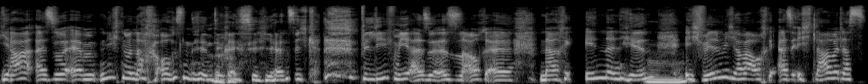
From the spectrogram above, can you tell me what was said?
Ja, also ähm, nicht nur nach außen hin die Resilienz. Ich ich, believe me, also es ist auch äh, nach innen hin. Mhm. Ich will mich aber auch, also ich glaube, dass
